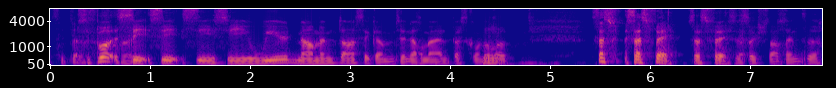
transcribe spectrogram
c'est tough. C'est pas. Ouais. C'est, c'est, c'est, c'est weird, mais en même temps, c'est comme. C'est normal parce qu'on Mm. aura. Ça, se- ça se fait. Ça se fait, c'est ça que je suis en train de dire.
